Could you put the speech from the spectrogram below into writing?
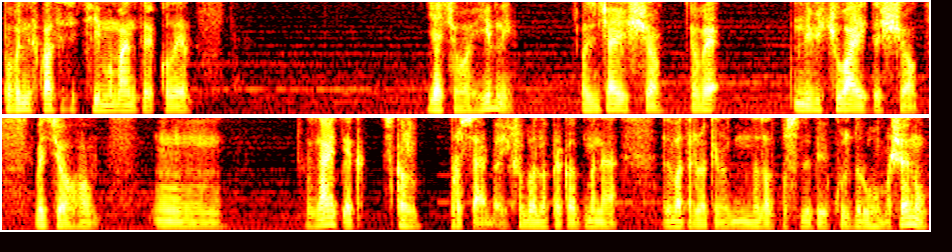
Повинні скластися ці моменти, коли я цього гідний, означає, що ви не відчуваєте, що ви цього знаєте, як скажу про себе. Якщо б, наприклад, мене 2-3 роки назад посадити в якусь дорогу машину,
